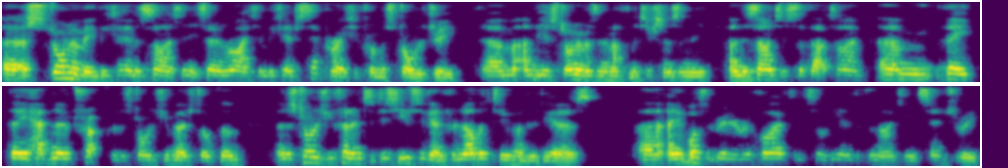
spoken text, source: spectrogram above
uh, astronomy became a science in its own right and became separated from astrology. Um, and the astronomers and the mathematicians and the and the scientists of that time, um, they they had no truck with astrology, most of them, and astrology fell into disuse again for another 200 years, uh, and it wasn't really revived until the end of the 19th century,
